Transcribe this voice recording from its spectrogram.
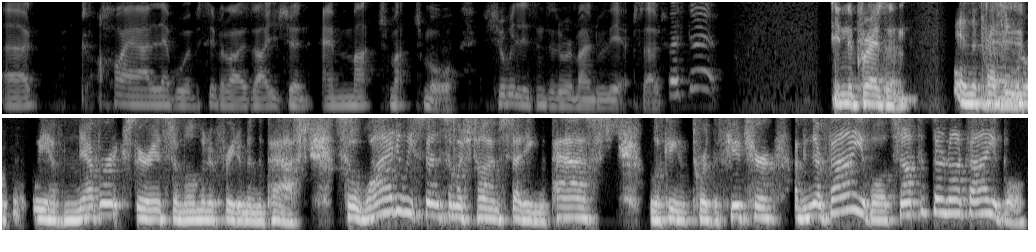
uh, higher level of civilization, and much, much more. Should we listen to the remainder of the episode? Let's do it. In the present, in the present Yeah. moment. We have never experienced a moment of freedom in the past. So why do we spend so much time studying the past, looking toward the future? I mean, they're valuable. It's not that they're not valuable,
